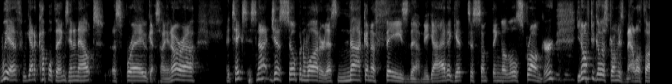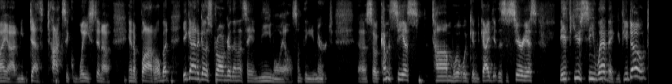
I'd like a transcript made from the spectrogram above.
with, we got a couple things in and out, a spray. We've got sayonara. It takes, it's not just soap and water. That's not going to faze them. You got to get to something a little stronger. Mm-hmm. You don't have to go as strong as malathion. I mean, death, toxic waste in a in a bottle, but you got to go stronger than, let's say, a neem oil, something inert. Uh, so come see us, Tom. We, we, can guide you. This is serious. If you see webbing, if you don't,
